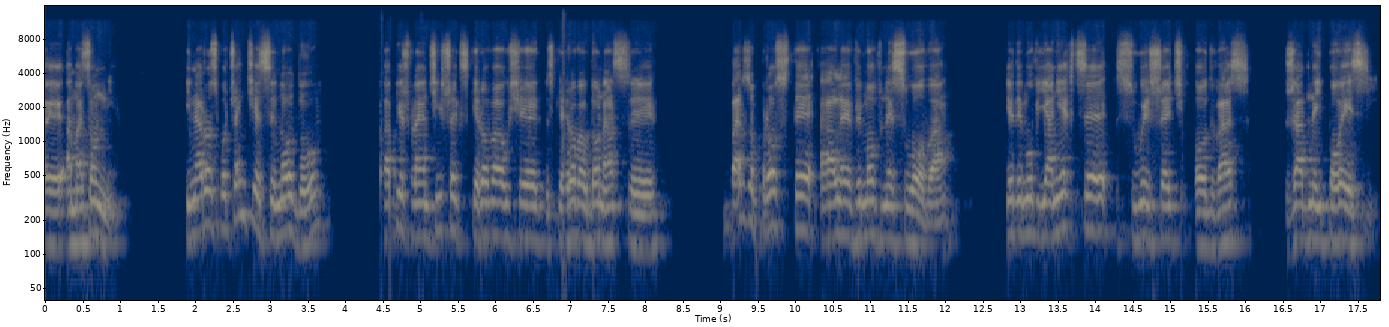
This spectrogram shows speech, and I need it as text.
e, Amazonię. I na rozpoczęcie synodu papież Franciszek skierował się, skierował do nas y, bardzo proste, ale wymowne słowa, kiedy mówi: Ja nie chcę słyszeć od Was żadnej poezji.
